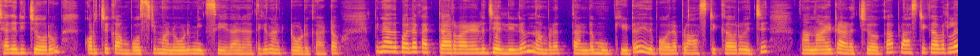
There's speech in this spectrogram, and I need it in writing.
ചകിരിച്ചോറും കുറച്ച് കമ്പോസ്റ്റ് മണ്ണും കൂടി മിക്സ് ചെയ്ത് അതിനകത്തേക്ക് നട്ടു കൊടുക്കുക കേട്ടോ. പിന്നെ അതുപോലെ കറ്റാർവാഴയുടെ ജെല്ലിലും നമ്മുടെ തണ്ട് മുക്കിയിട്ട് ഇതുപോലെ പ്ലാസ്റ്റിക് കവർ വെച്ച് നന്നായിട്ട് അടച്ചു വെക്കുക. പ്ലാസ്റ്റിക് കവറിൽ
